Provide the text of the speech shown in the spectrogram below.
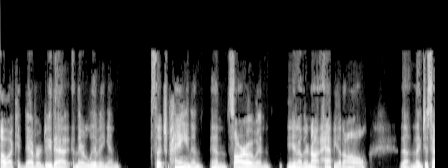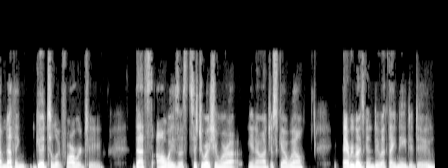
Oh, I could never do that, and they're living in such pain and, and sorrow, and, you know, they're not happy at all, they just have nothing good to look forward to. That's always a situation where I, you know, I just go, Well, everybody's going to do what they need to do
